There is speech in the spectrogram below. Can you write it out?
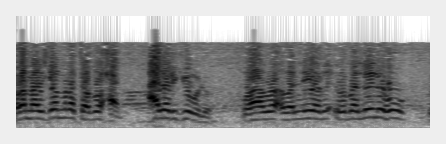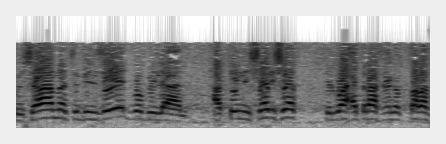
رمى الجمرة ضحى على رجوله. واللي يظلله أسامة بن زيد وبلال. حاطين شرشف كل واحد رافع الطرف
